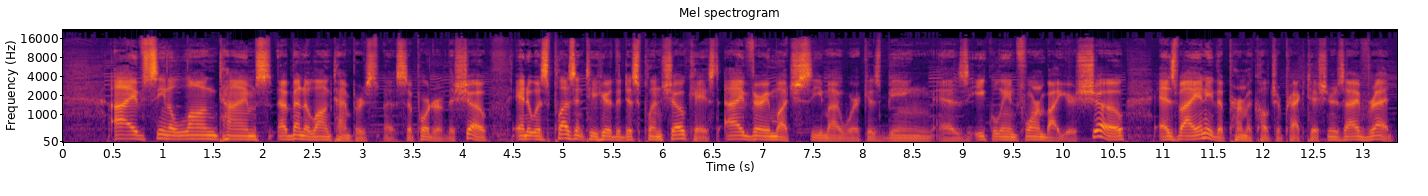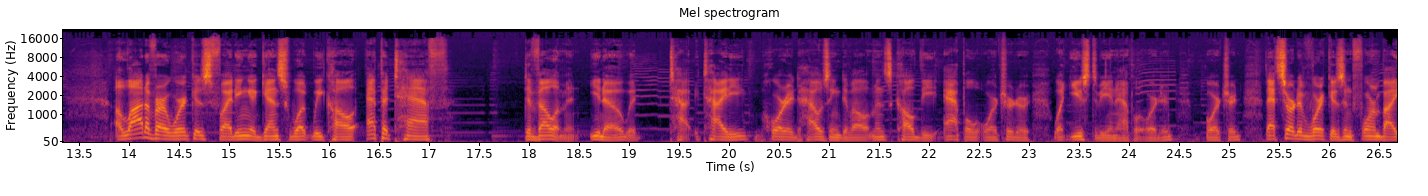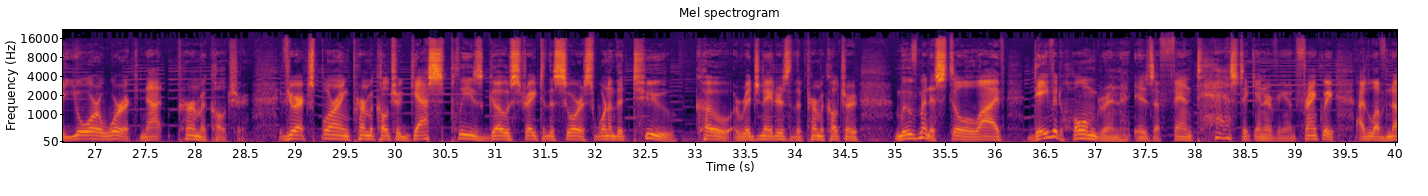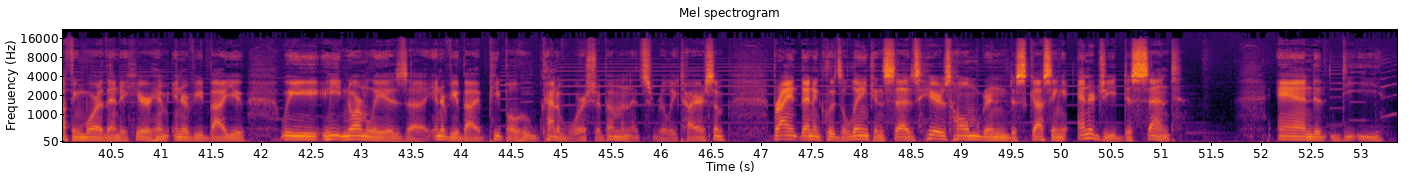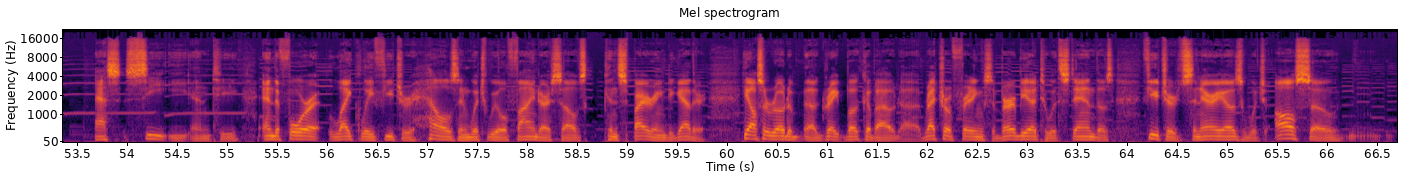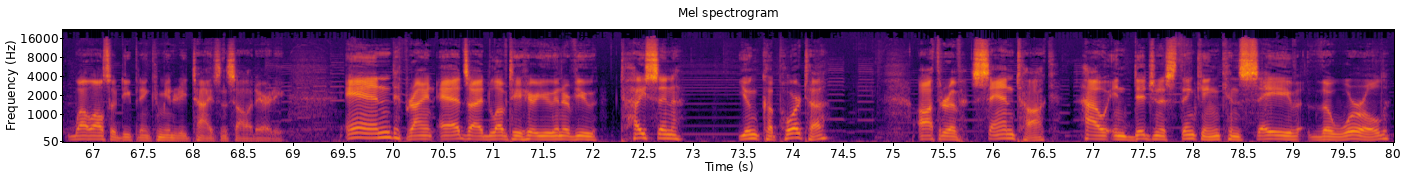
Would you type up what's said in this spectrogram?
I've seen a long time, I've been a long time pers- uh, supporter of the show, and it was pleasant to hear the discipline showcased. I very much see my work as being as equally informed by your show as by any of the permaculture practitioners I've read. A lot of our work is fighting against what we call epitaph development. You know, t- tidy, horrid housing developments called the Apple Orchard, or what used to be an apple orchard. Orchard. That sort of work is informed by your work, not permaculture. If you're exploring permaculture guests, please go straight to the source. One of the two co originators of the permaculture movement is still alive. David Holmgren is a fantastic interview, and frankly, I'd love nothing more than to hear him interviewed by you. We, he normally is uh, interviewed by people who kind of worship him, and it's really tiresome. Bryant then includes a link and says, Here's Holmgren discussing energy descent and DE. S C E N T, and the four likely future hells in which we will find ourselves conspiring together. He also wrote a, a great book about uh, retrofitting suburbia to withstand those future scenarios, which also, while also deepening community ties and solidarity. And Bryant adds, I'd love to hear you interview Tyson Yunkaporta, author of Sand Talk How Indigenous Thinking Can Save the World.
